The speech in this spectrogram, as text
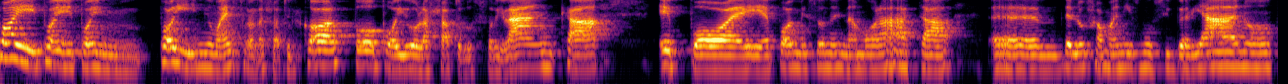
poi, poi, poi, poi il mio maestro ha lasciato il corpo, poi ho lasciato lo Sri Lanka e poi, e poi mi sono innamorata eh, dello sciamanismo siberiano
